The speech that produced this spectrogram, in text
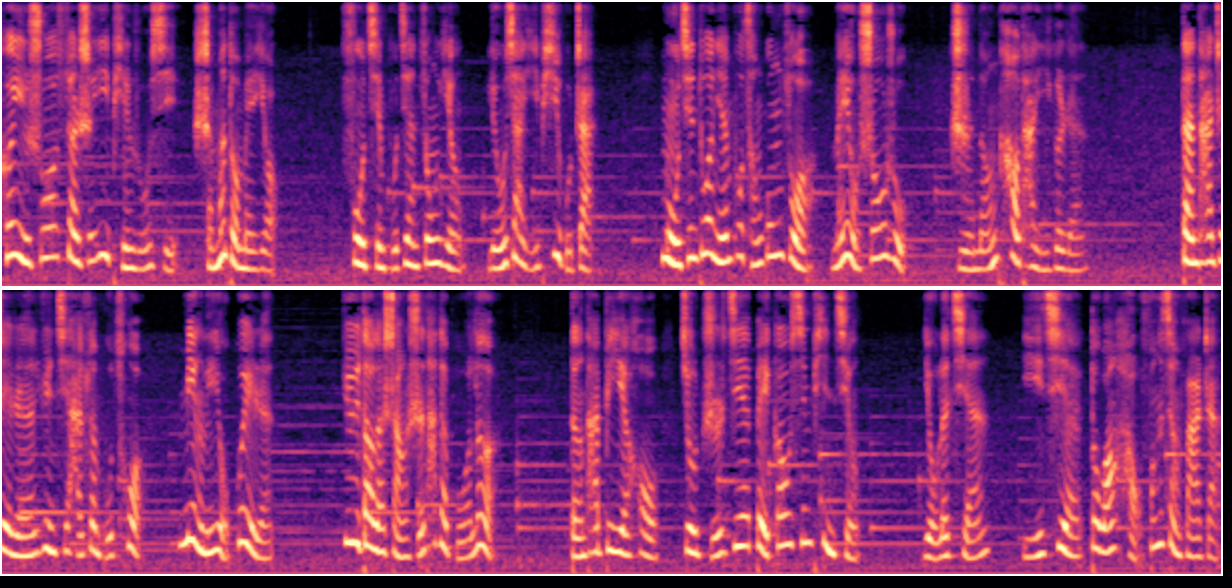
可以说算是一贫如洗，什么都没有。父亲不见踪影，留下一屁股债；母亲多年不曾工作，没有收入，只能靠他一个人。但他这人运气还算不错，命里有贵人，遇到了赏识他的伯乐。等他毕业后，就直接被高薪聘请，有了钱，一切都往好方向发展。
